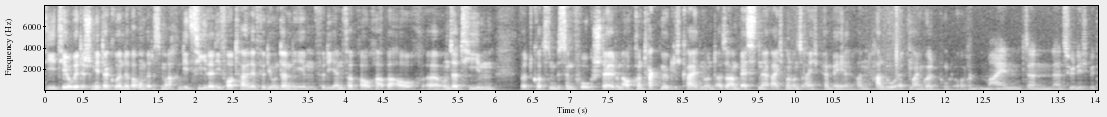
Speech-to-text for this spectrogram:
die theoretischen Hintergründe, warum wir das machen, die Ziele, die Vorteile für die Unternehmen, für die Endverbraucher, aber auch äh, unser Team wird kurz ein bisschen vorgestellt und auch Kontaktmöglichkeiten. Und also am besten erreicht man uns eigentlich per Mail an hallo.meingold.org. Und mein dann natürlich mit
